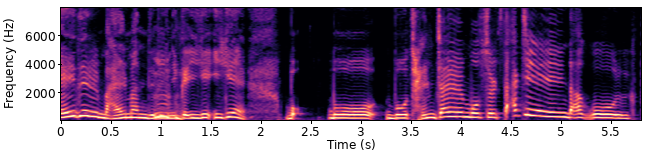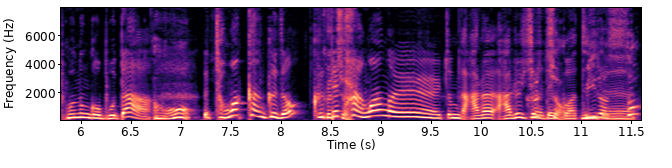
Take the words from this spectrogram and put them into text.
애들 말만 들으니까 음. 이게 이게 뭐 뭐, 뭐, 잘잘못을 따진다고 보는 것보다, 어. 정확한, 그죠? 그때 그렇죠. 상황을 좀 알아, 알으셔야 그렇죠. 될것 같은데. 밀었어?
